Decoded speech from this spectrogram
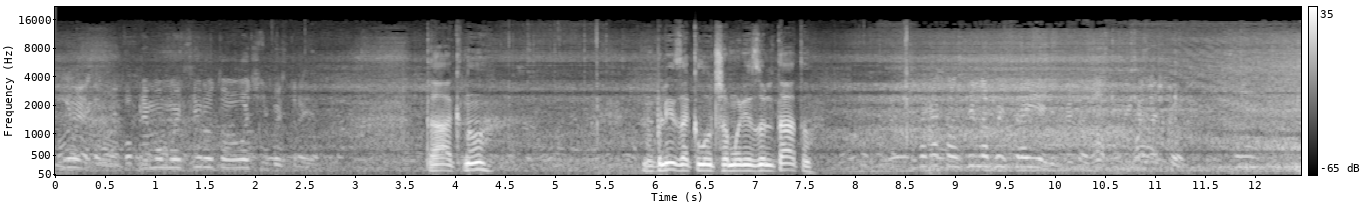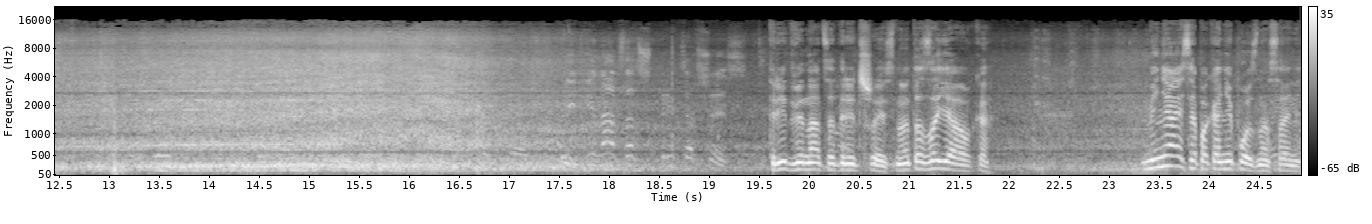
По этому, по прямому эфиру то очень быстро едет. Так, ну, близок к лучшему результату. Ну, как-то он сильно быстро едет. Это засланный казачок. Три двенадцать тридцать шесть. 3.12.36. Ну, это заявка. Меняйся, пока не поздно, Саня.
